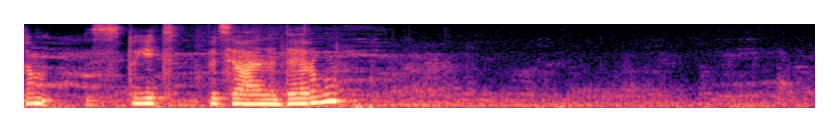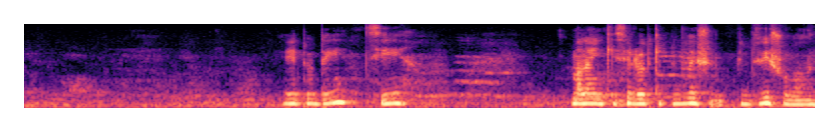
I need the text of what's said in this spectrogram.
Там стоїть спеціальне дерево. І туди ці маленькі сільотки підвішували.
